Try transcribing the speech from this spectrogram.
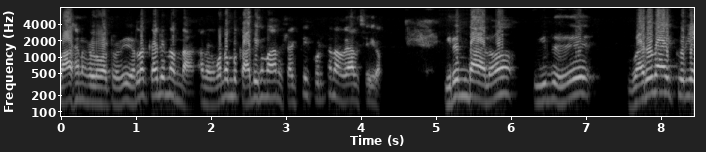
வாகனங்கள் ஓட்டுறது இதெல்லாம் கடினம் தான் அந்த உடம்புக்கு அதிகமான சக்தி கொடுத்து நம்ம வேலை செய்யறோம். இருந்தாலும் இது வருவாய்க்குரிய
